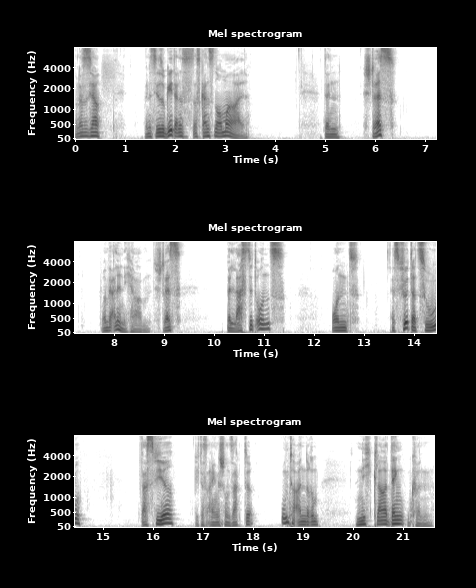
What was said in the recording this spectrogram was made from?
Und das ist ja, wenn es dir so geht, dann ist das ganz normal. Denn Stress wollen wir alle nicht haben. Stress belastet uns und es führt dazu, dass wir, wie ich das eigentlich schon sagte, unter anderem nicht klar denken können.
